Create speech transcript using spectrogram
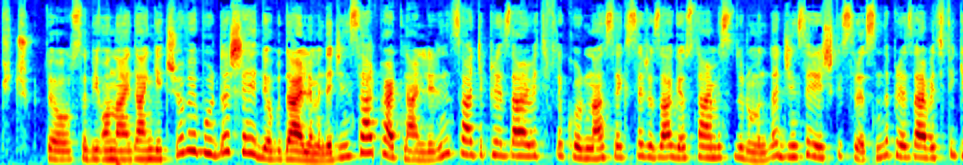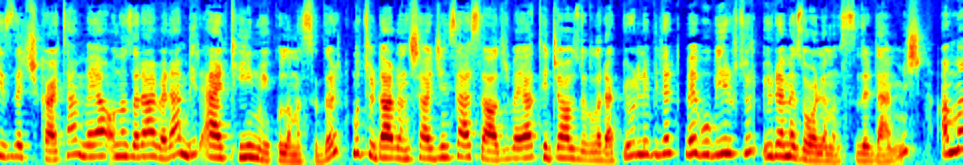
küçük de olsa bir onaydan geçiyor ve burada şey diyor bu derlemede cinsel partnerlerin sadece prezervatifle korunan sekse rıza göstermesi durumunda cinsel ilişki sırasında prezervatifi gizle çıkartan veya ona zarar veren bir erkeğin uygulamasıdır. Bu tür davranışlar cinsel saldırı veya tecavüz olarak görülebilir ve bu bir tür üreme zorlamasıdır denmiş. Ama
